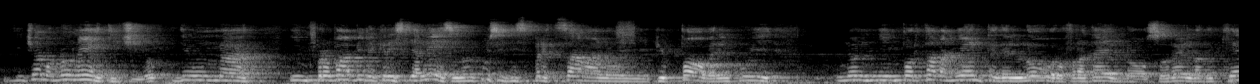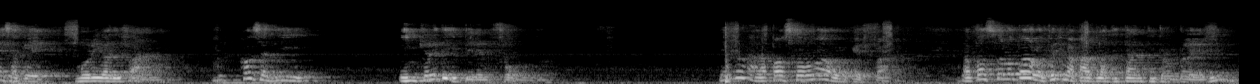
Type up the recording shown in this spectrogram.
diciamo, non etici, di un improbabile cristianesimo in cui si disprezzavano i più poveri, in cui non gli importava niente del loro fratello o sorella di chiesa che moriva di fame qualcosa di incredibile in fondo. E allora l'Apostolo Paolo che fa? L'Apostolo Paolo prima parla di tanti problemi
